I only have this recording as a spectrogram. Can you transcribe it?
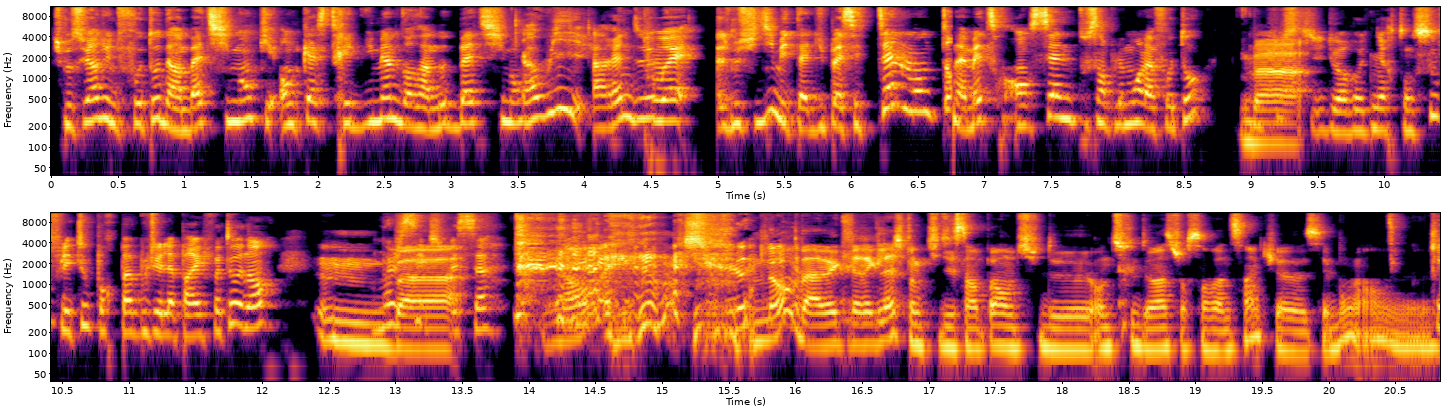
Je me souviens d'une photo d'un bâtiment qui est encastré lui-même dans un autre bâtiment. Ah oui, à Rennes 2. Ouais, je me suis dit mais t'as dû passer tellement de temps à mettre en scène tout simplement la photo. En bah plus, tu dois retenir ton souffle et tout pour pas bouger l'appareil photo, non? Hum, Moi, je bah, sais que je fais ça. non Je suis bloquée. non bah avec les réglages tant que tu descends pas en dessous de en dessous de 1 sur 125 euh, c'est bon hein. Ok.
